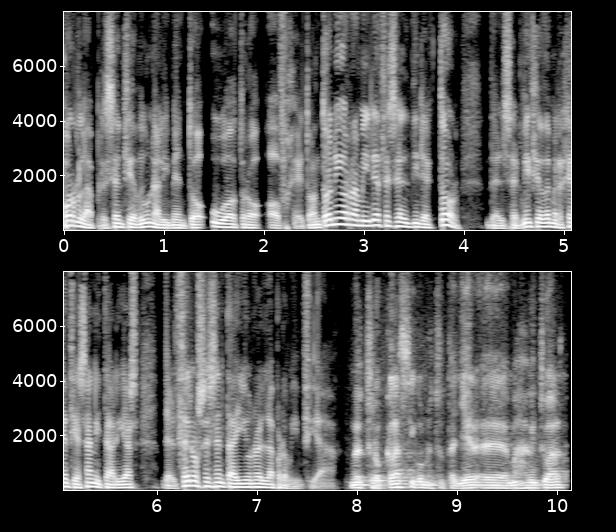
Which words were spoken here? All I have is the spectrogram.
por la presencia de un alimento u otro objeto. Antonio Ramírez es el director del Servicio de Emergencias Sanitarias del 061 en la provincia. Nuestro clásico, nuestro taller eh, más habitual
